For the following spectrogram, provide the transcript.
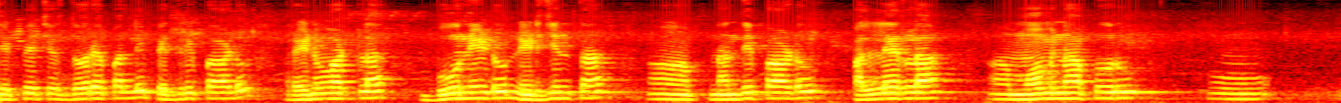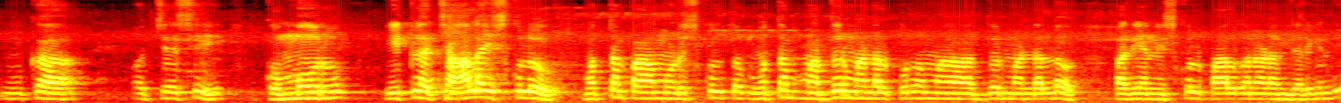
ZPHS Dorepalli Pedripadu Renuvatla Boonidu Nidjintha Nandipadu Pallerla Mominapuru ఇంకా వచ్చేసి కొమ్మూరు ఇట్లా చాలా స్కూలు మొత్తం పదమూడు స్కూల్తో మొత్తం మద్దూరు మండల్ పూర్వ మద్దూరు మండల్లో పదిహేను స్కూల్ పాల్గొనడం జరిగింది.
